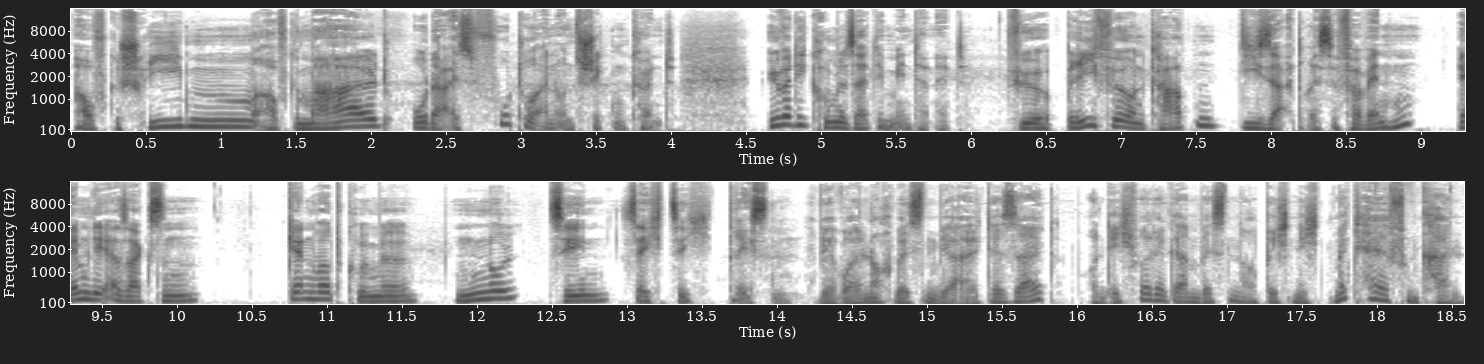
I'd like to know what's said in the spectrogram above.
aufgeschrieben, aufgemalt oder als Foto an uns schicken könnt. Über die Krümelseite im Internet. Für Briefe und Karten diese Adresse verwenden. MDR Sachsen, Kennwort Krümel 01060 Dresden. Wir wollen noch wissen, wie alt ihr seid. Und ich würde gern wissen, ob ich nicht mithelfen kann,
